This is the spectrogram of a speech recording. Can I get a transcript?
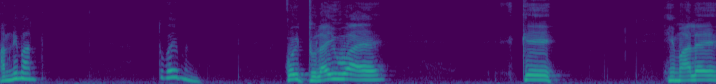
हम नहीं मानते। तो भाई, कोई तुलाई हुआ है कि हिमालय,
